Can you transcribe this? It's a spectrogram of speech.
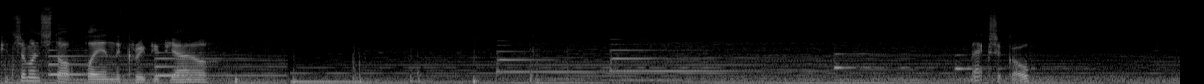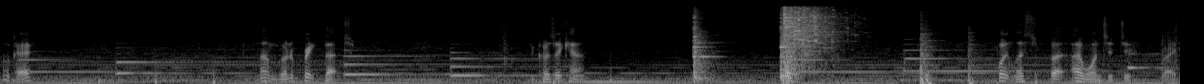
Can someone stop playing the creepy piano? Mexico? Okay. I'm gonna break that. Because I can. Pointless, but I wanted to. Right.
